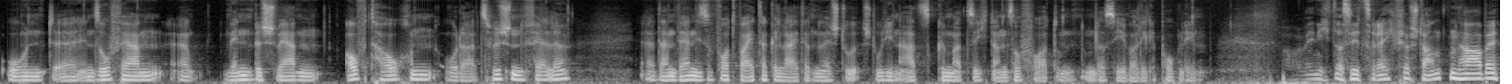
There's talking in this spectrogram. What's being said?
Und äh, insofern, äh, wenn Beschwerden auftauchen oder Zwischenfälle, äh, dann werden die sofort weitergeleitet und der Studienarzt kümmert sich dann sofort um, um das jeweilige Problem. Wenn ich das jetzt recht verstanden habe,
